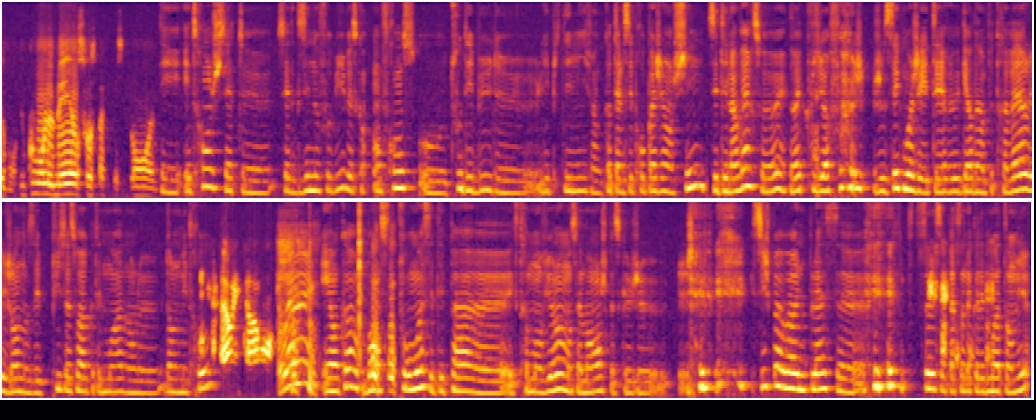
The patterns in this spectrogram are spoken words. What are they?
Mais bon, du coup, on le met, on se pose pas de questions. C'est étrange cette, cette xénophobie parce qu'en France, au tout début de l'épidémie, quand elle s'est propagée en Chine, c'était l'inverse, ouais, ouais. C'est vrai que plusieurs fois, je, sais que moi j'ai été regardée un peu de travers, les gens n'osaient plus s'asseoir à côté de moi dans le, dans le métro. Ah oui, carrément. Ouais, et encore, bon, pour moi c'était pas euh, extrêmement violent, moi ça m'arrange parce que je, si je peux avoir une place euh, seule sans personne à côté de moi, tant mieux.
